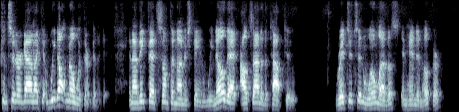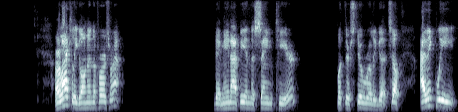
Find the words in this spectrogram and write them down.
consider a guy like that. We don't know what they're going to do. And I think that's something to understand. We know that outside of the top two, Richardson, Will Levis, and Hendon Hooker are likely going in the first round. They may not be in the same tier, but they're still really good. So I think we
